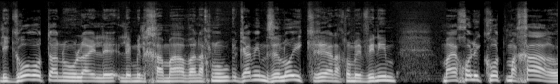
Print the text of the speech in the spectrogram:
לגרור אותנו אולי למלחמה, ואנחנו, גם אם זה לא יקרה, אנחנו מבינים מה יכול לקרות מחר,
